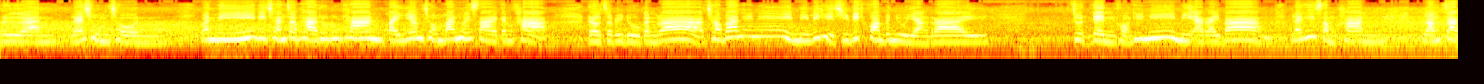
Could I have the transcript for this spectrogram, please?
เรือน และชุมชน วันนี้ดิฉันจะพาทุกๆท่านไปเยี่ยมชมบ้านห้วยทรายกันค่ะ เราจะไปดูกันว่า ชาวบ้านที่นี่มีวิถีชีวิตความเป็นอยู่อย่างไร จุดเด่นของที่นี่มีอะไรบ้าง และที่สำคัญหลังจาก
